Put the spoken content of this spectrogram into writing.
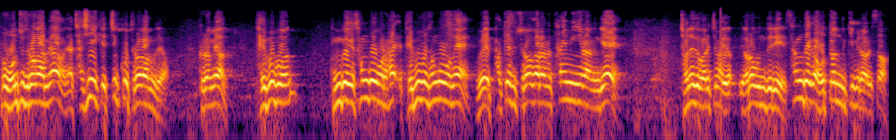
그럼 원투 들어가면 그냥 자신있게 찍고 들어가면 돼요. 그러면 대부분 공격에 성공을, 하, 대부분 성공은 해. 왜? 밖에서 들어가라는 타이밍이라는 게 전에도 말했지만 여, 여러분들이 상대가 어떤 느낌이라고 그랬어?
